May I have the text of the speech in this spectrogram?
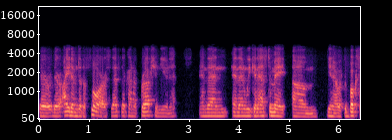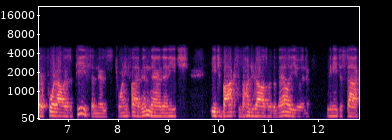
their their item to the floor. So that's their kind of production unit and then and then we can estimate um, you know if the books are four dollars a piece and there's 25 in there then each each box is $100 worth of value and if we need to stock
